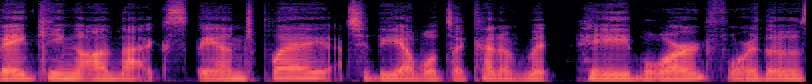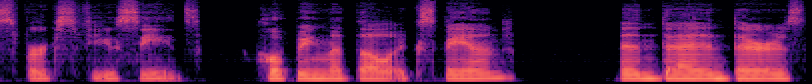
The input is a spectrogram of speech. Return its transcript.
banking on that expand play to be able to kind of pay more for those first few seats, hoping that they'll expand. And then there's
